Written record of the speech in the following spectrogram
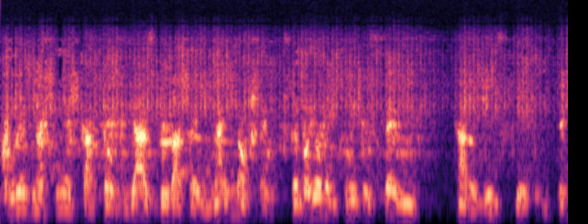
Królewna Śnieżka to gwiazdy waszej najnowszej, przebojowej płyty z serii Czarodziejskie hity.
